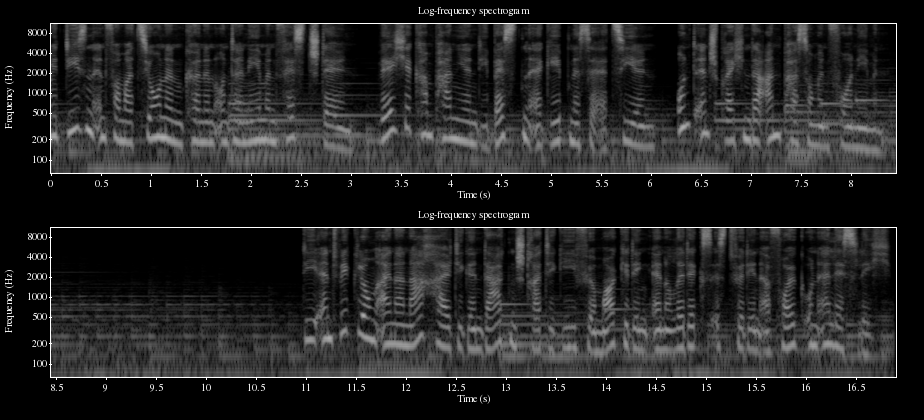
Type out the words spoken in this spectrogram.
Mit diesen Informationen können Unternehmen feststellen, welche Kampagnen die besten Ergebnisse erzielen und entsprechende Anpassungen vornehmen. Die Entwicklung einer nachhaltigen Datenstrategie für Marketing Analytics ist für den Erfolg unerlässlich.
